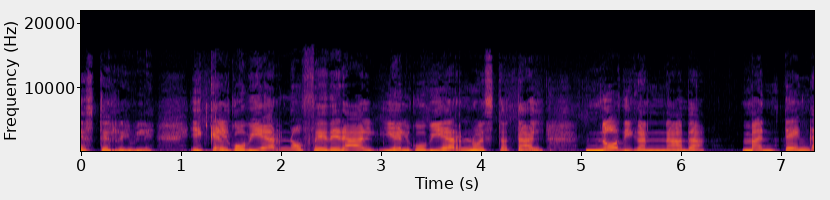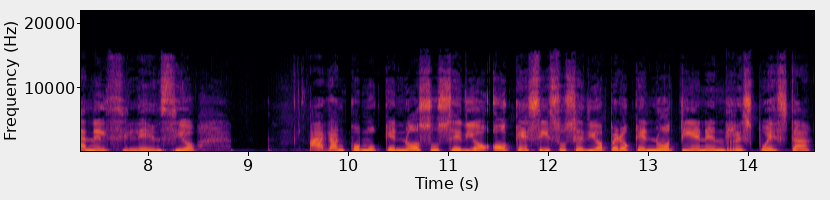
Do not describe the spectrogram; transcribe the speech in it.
es terrible. Y que el gobierno federal y el gobierno estatal no digan nada, mantengan el silencio, hagan como que no sucedió o que sí sucedió pero que no tienen respuesta,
